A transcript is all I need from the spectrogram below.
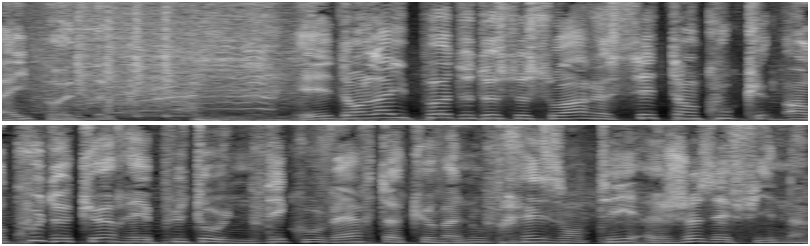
l'iPod. Et dans l'iPod de ce soir, c'est un coup, un coup de cœur et plutôt une découverte que va nous présenter Joséphine.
